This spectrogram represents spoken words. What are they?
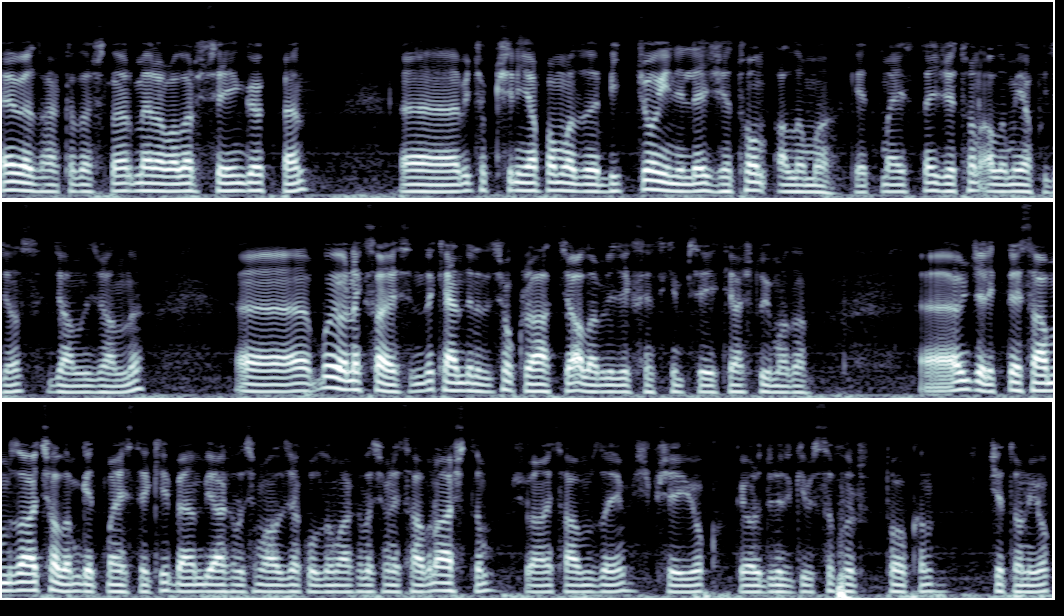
Evet arkadaşlar merhabalar Hüseyin Gök ben. Ee, Birçok kişinin yapamadığı Bitcoin ile jeton alımı, GetMyS'ten jeton alımı yapacağız canlı canlı. Ee, bu örnek sayesinde kendinizi çok rahatça alabileceksiniz kimseye ihtiyaç duymadan. Ee, öncelikle hesabımızı açalım GetMyS'teki. Ben bir arkadaşım alacak olduğum arkadaşımın hesabını açtım. Şu an hesabımızdayım. Hiçbir şey yok. Gördüğünüz gibi sıfır token, jetonu yok.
